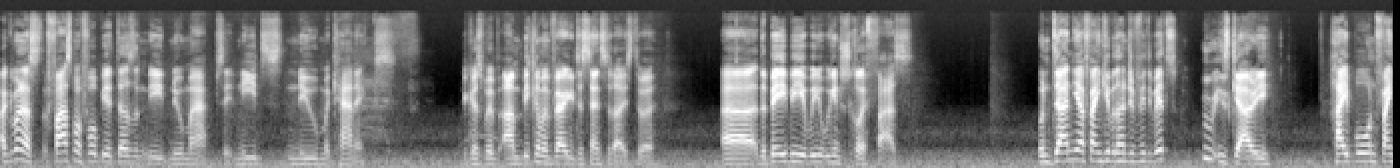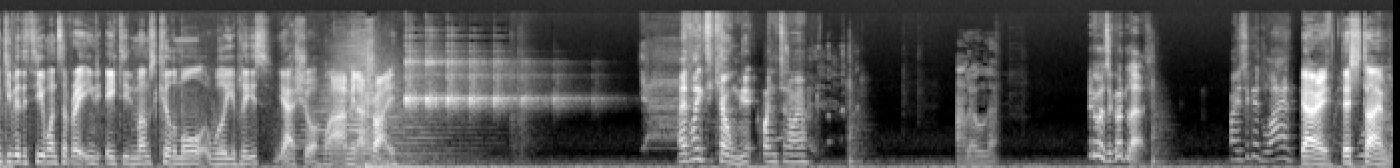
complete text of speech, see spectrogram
I'll be honest. Phasmophobia doesn't need new maps. It needs new mechanics because we've, I'm becoming very desensitized to it. Uh, the baby, we, we can just call it Faz. Undanya, thank you for the 150 bits. Who is Gary? Highborn, thank you for the tier one sub for 18 18 months. Kill them all, will you please? Yeah, sure. Well, I mean, I try. I'd like to kill Mute once in a while. Alola. He was a good lad. Oh, he's a good lad. Gary, this time,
